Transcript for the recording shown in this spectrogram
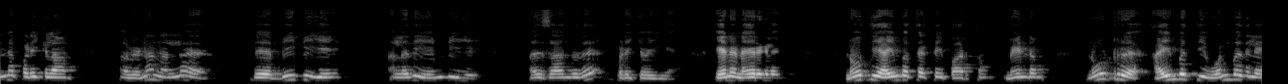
என்ன படிக்கலாம் அப்படின்னா நல்ல பிபிஏ அல்லது எம்பிஏ அது சார்ந்ததை படிக்க வைங்க. ஏன்னா நேயர்களே நூற்றி ஐம்பத்தெட்டை பார்த்தோம். மீண்டும் நூற்று ஐம்பத்தி ஒன்பதில்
